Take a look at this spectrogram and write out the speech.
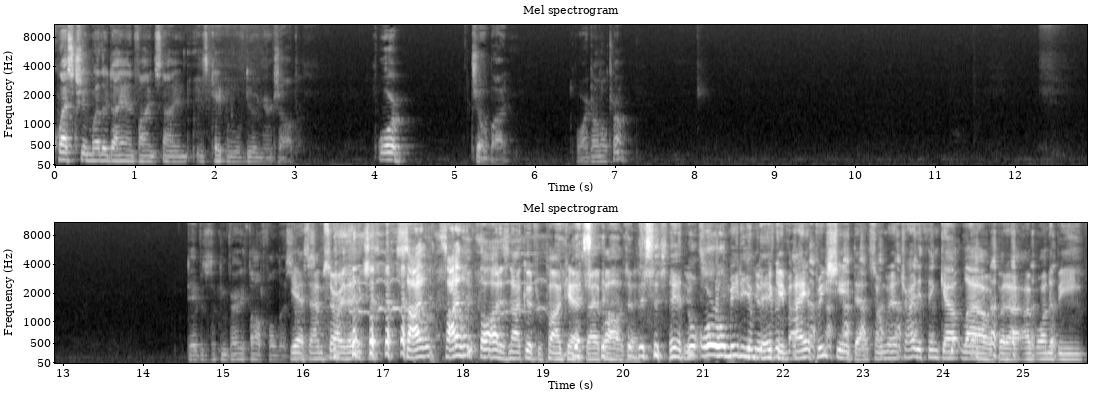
question whether Dianne Feinstein is capable of doing her job, or Joe Biden, or Donald Trump. David's looking very thoughtful. Listeners. Yes, I'm sorry. That it's just, silent silent thought is not good for podcasts. I apologize. This is an oral medium, You know, David. I appreciate that, so I'm going to try to think out loud, but I, I want to be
